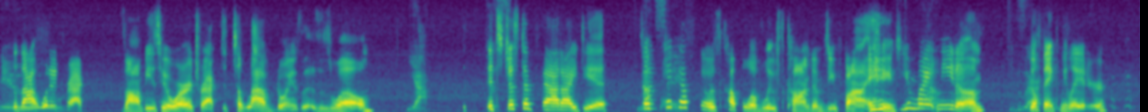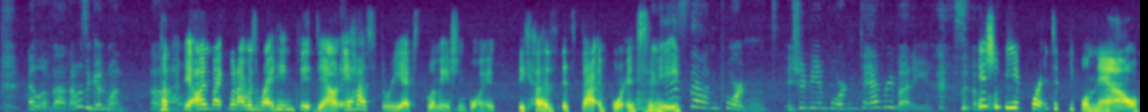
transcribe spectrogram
No. So that would attract zombies who are attracted to loud noises as well. Yeah. It's just a bad idea. So Not pick safe. up those couple of loose condoms you find. You might Yeah. need them. Exactly. You'll thank me later. I love that. That was a good one. Um, on my when I was writing it down, it has three exclamation points because it's that important to me. is that important. It should be important to everybody. So, It should be important to people now.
